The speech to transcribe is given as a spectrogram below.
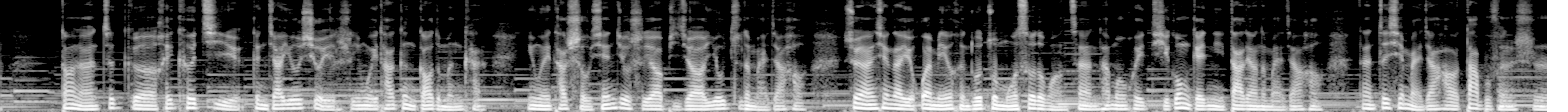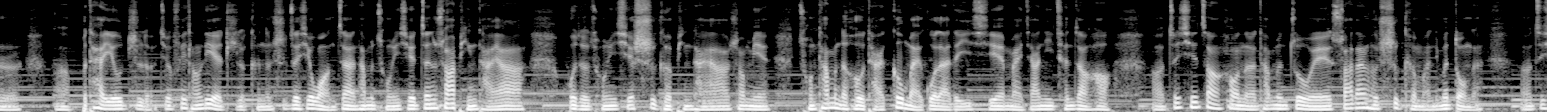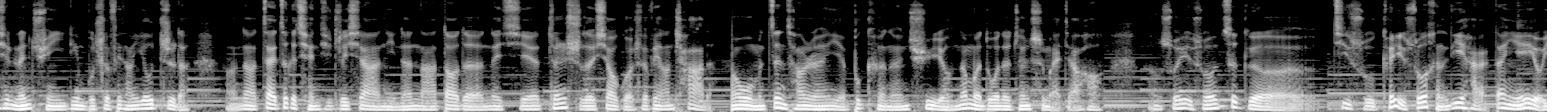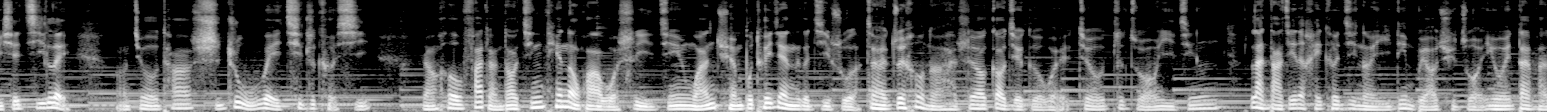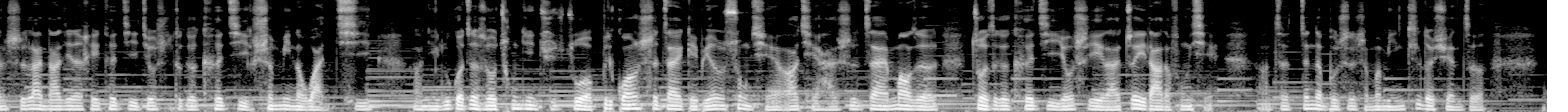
当然，这个黑科技更加优秀，也是因为它更高的门槛。因为它首先就是要比较优质的买家号，虽然现在有外面有很多做摩搜的网站，他们会提供给你大量的买家号，但这些买家号大部分是啊不太优质的，就非常劣质，可能是这些网站他们从一些增刷平台啊，或者从一些试客平台啊上面从他们的后台购买过来的一些买家昵称账号啊，这些账号呢，他们作为刷单和试客嘛，你们懂的啊，这些人群一定不是非常优质的啊。那在这个前提之下，你能拿到的那些真实的效果是非常差的，而我们正常人也不可能去有那么多的真实买家哈啊。所以说这个技术可以说很厉害，但也有一些鸡肋啊，就它食之无味，弃之可惜。然后发展到今天的话，我是已经完全不推荐这个技术了。在最后呢，还是要告诫各位，就这种已经烂大街的黑科技呢，一定不要去做，因为但凡是烂大街的黑科技，就是这个科技生命的晚期啊！你如果这时候冲进去做，不光是在给别人送钱，而且还是在冒着做这个科技有史以来最大的风险啊！这真的不是什么明智的选择。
